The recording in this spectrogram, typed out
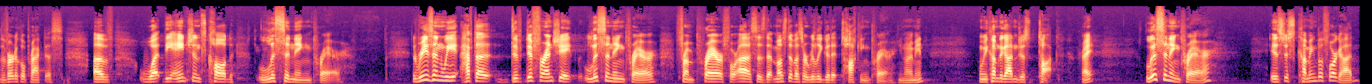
the vertical practice of what the ancients called listening prayer. The reason we have to di- differentiate listening prayer from prayer for us is that most of us are really good at talking prayer. You know what I mean? When we come to God and just talk, right? Listening prayer is just coming before God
